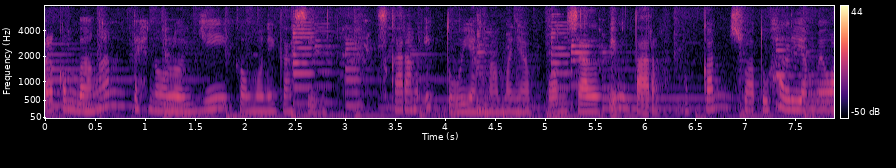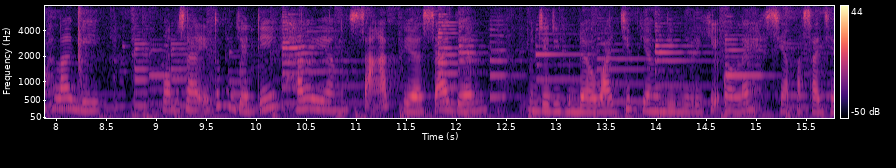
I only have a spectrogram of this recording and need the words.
Perkembangan teknologi komunikasi. Sekarang itu yang namanya ponsel pintar bukan suatu hal yang mewah lagi, ponsel itu menjadi hal yang sangat biasa dan menjadi benda wajib yang dimiliki oleh siapa saja,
